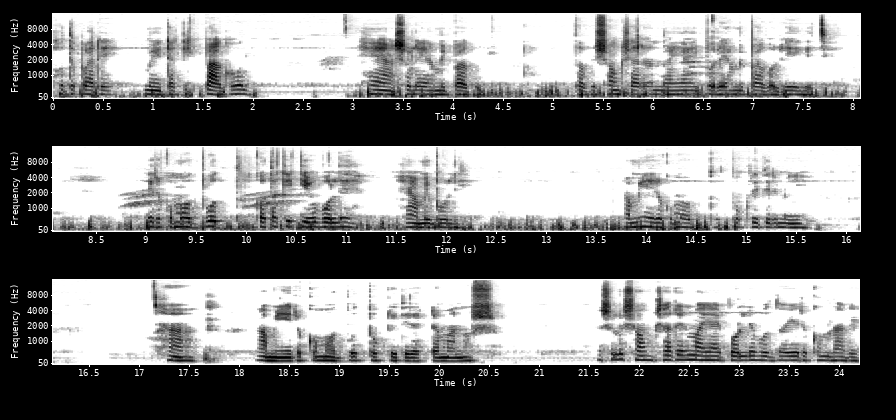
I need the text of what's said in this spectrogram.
হতে পারে মেয়েটা কি পাগল? হ্যাঁ আসলে আমি পাগল। তবে সংসারের মায়ায় পরে আমি পাগল হয়ে গেছি। এরকম অদ্ভুত কথা কি কেউ বলে? হ্যাঁ আমি বলি। আমি এরকম অদ্ভুত প্রকৃতির মেয়ে। হ্যাঁ আমি এরকম অদ্ভুত প্রকৃতির একটা মানুষ। আসলে সংসারের মায়ায় পড়লে বোধহয় এরকম লাগে,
